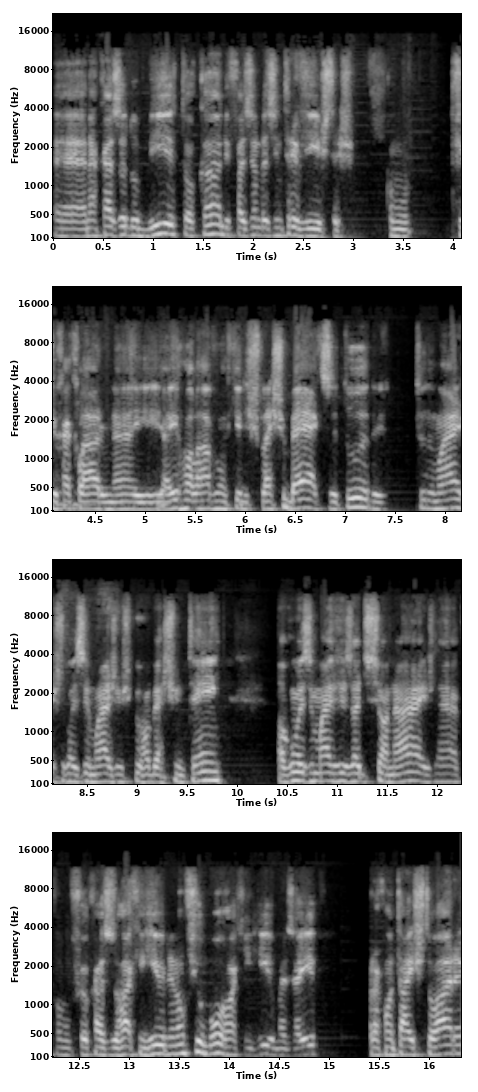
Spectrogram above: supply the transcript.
é, na casa do Bi, tocando e fazendo as entrevistas, como fica claro, né? E aí rolavam aqueles flashbacks e tudo. tudo mais, com as imagens que o Robertinho tem, algumas imagens adicionais, né, como foi o caso do Rock in Rio, ele não filmou Rock in Rio, mas aí para contar a história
